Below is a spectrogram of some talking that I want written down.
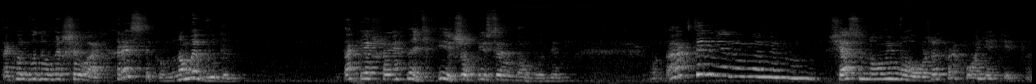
так ми будемо вишивати хрестиком, але ми будемо. Так я що я надію, що ми все одно будемо. От, активні, ну, зараз нові моложе приходять, ну,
